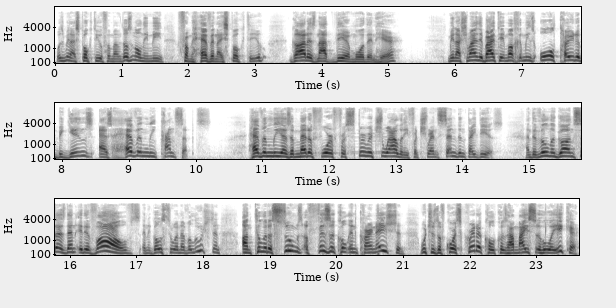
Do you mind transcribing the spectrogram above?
What does it mean I spoke to you from heaven? It doesn't only mean from heaven I spoke to you. God is not there more than here. Means all Torah begins as heavenly concepts. Heavenly as a metaphor for spirituality, for transcendent ideas. And the Vilna Gaon says then it evolves and it goes through an evolution until it assumes a physical incarnation, which is of course critical because Hamaisa hu Iker.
